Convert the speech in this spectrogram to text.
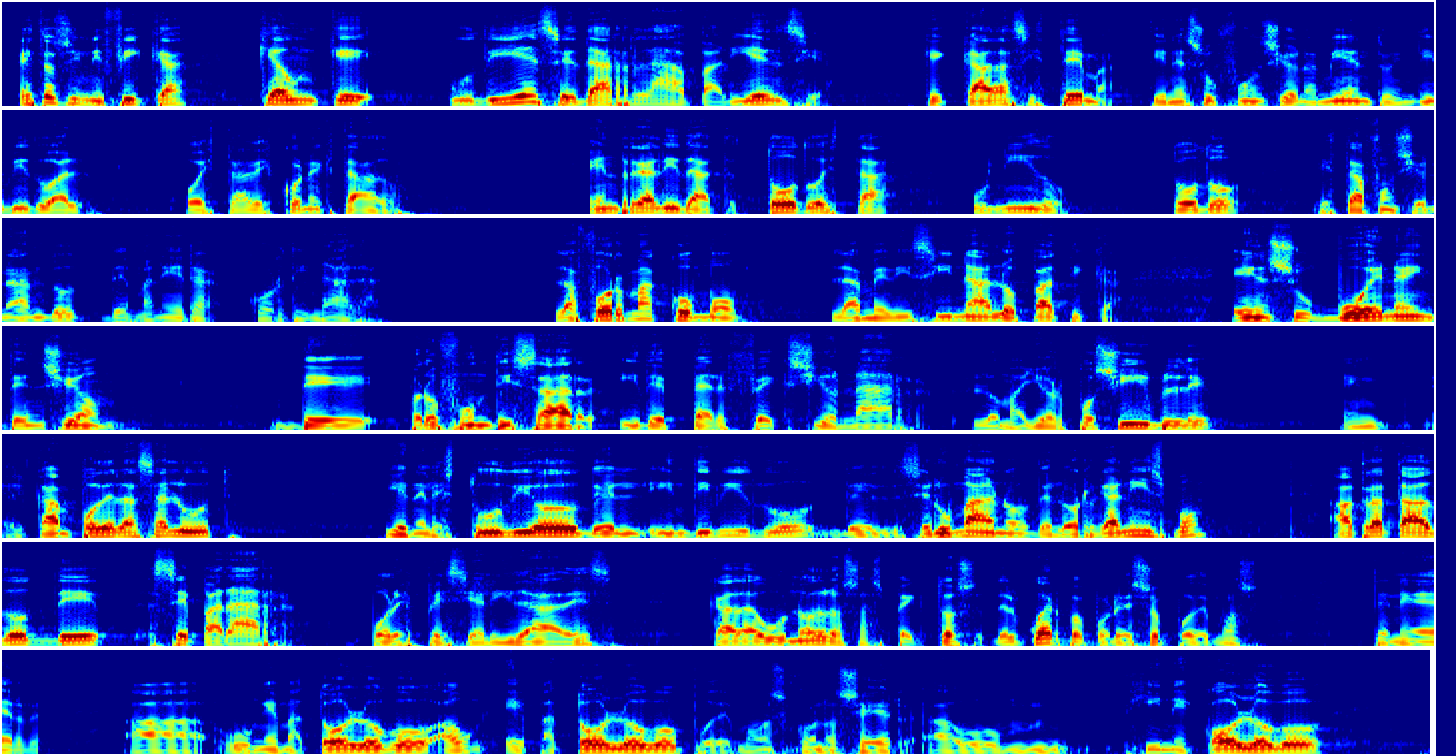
Esto significa que aunque pudiese dar la apariencia que cada sistema tiene su funcionamiento individual o está desconectado, en realidad todo está unido, todo está funcionando de manera coordinada. La forma como la medicina alopática, en su buena intención de profundizar y de perfeccionar lo mayor posible en el campo de la salud y en el estudio del individuo, del ser humano, del organismo, ha tratado de separar por especialidades cada uno de los aspectos del cuerpo. Por eso podemos tener a un hematólogo, a un hepatólogo, podemos conocer a un ginecólogo,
